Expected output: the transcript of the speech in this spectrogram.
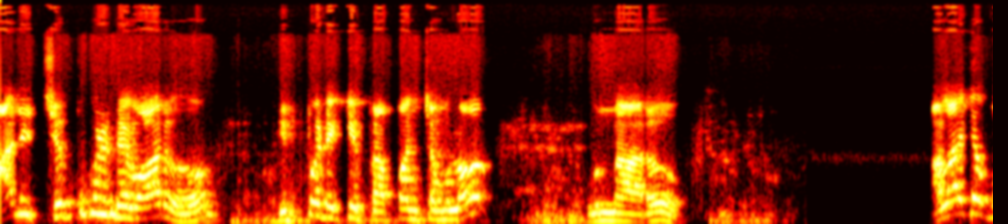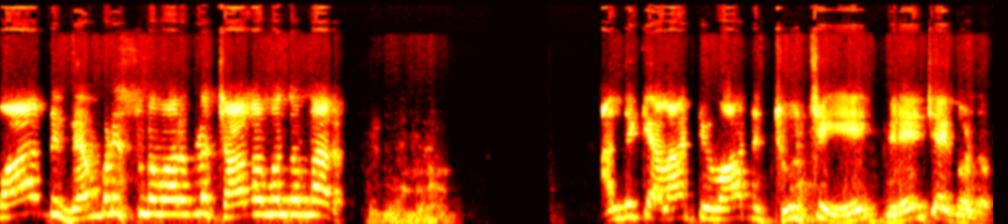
అని చెప్పుకునే వారు ఇప్పటికీ ప్రపంచంలో ఉన్నారు. అలాగే వారిని వెంబడిస్తున్న వారు కూడా చాలా మంది ఉన్నారు. అందుకే అలాంటి వారిని చూచి మీరేం చేయకూడదు.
